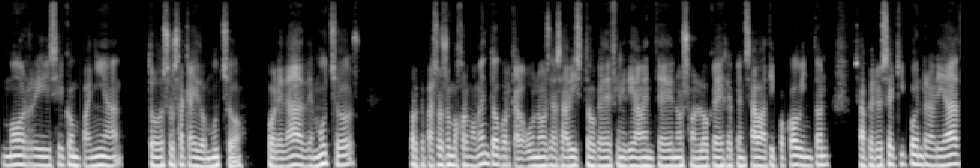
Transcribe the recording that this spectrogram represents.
Morris y compañía, todo eso se ha caído mucho por edad de muchos porque pasó su mejor momento, porque algunos ya se ha visto que definitivamente no son lo que se pensaba, tipo Covington. O sea, pero ese equipo en realidad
